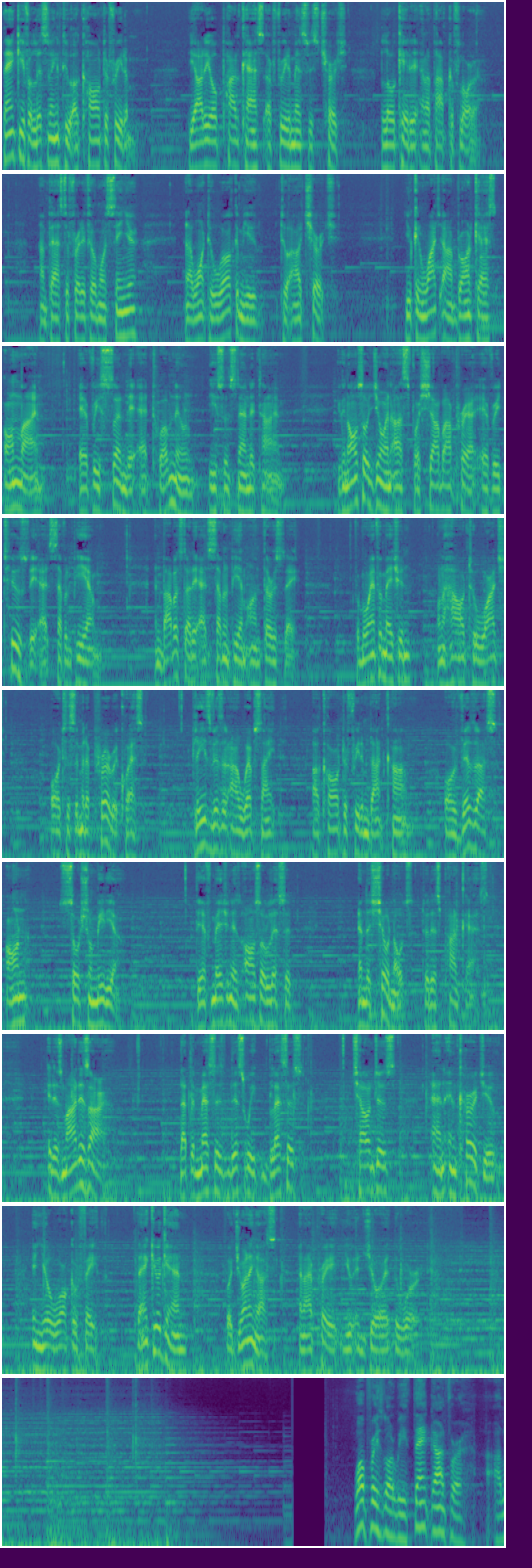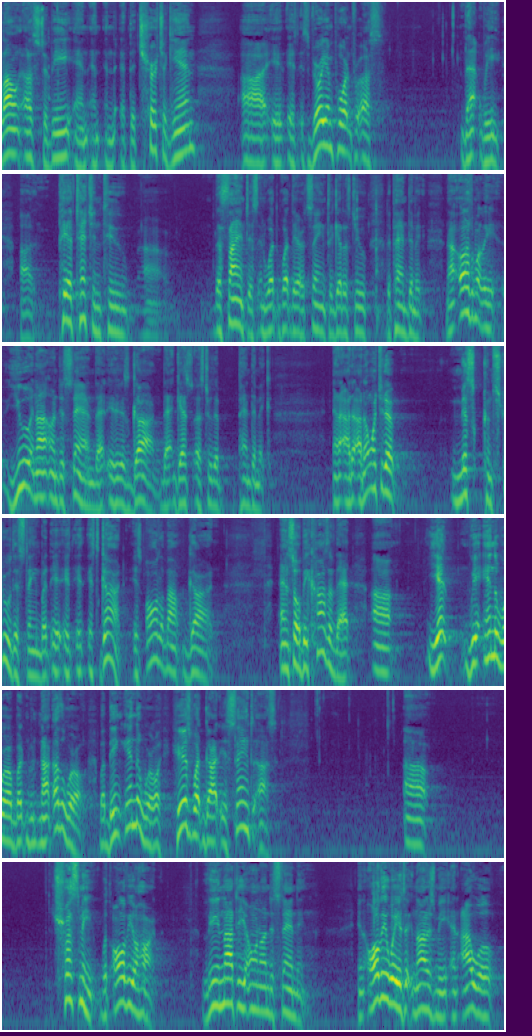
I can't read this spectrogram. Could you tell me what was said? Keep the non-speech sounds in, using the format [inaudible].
Thank you for listening to A Call to Freedom, the audio podcast of Freedom Ministries Church located in Apopka, Florida. I'm Pastor Freddie Filmore Sr., and I want to welcome you to our church. You can watch our broadcast online every Sunday at 12 noon Eastern Standard Time. You can also join us for Shabbat prayer every Tuesday at 7 p.m. and Bible study at 7 p.m. on Thursday. For more information, on how to watch or to submit a prayer request, please visit our website, acalltofreedom.com, or visit us on social media. The information is also listed in the show notes to this podcast. It is my desire that the message this week blesses, challenges, and encourage you in your walk of faith. Thank you again for joining us and I pray you enjoy the word. Well, praise the Lord. We thank God for allowing us to be at the church again. Uh, it, it's very important for us that we uh, pay attention to uh, the scientists and what, what they're saying to get us through the pandemic. Now, ultimately, you and I understand that it is God that gets us through the pandemic. And I, I don't want you to misconstrue this thing, but it, it, it's God. It's all about God. And so, because of that, uh, yet we're in the world, but not of the world. But being in the world, here's what God is saying to us uh, Trust me with all of your heart, lean not to your own understanding. In all the ways, acknowledge me, and I will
